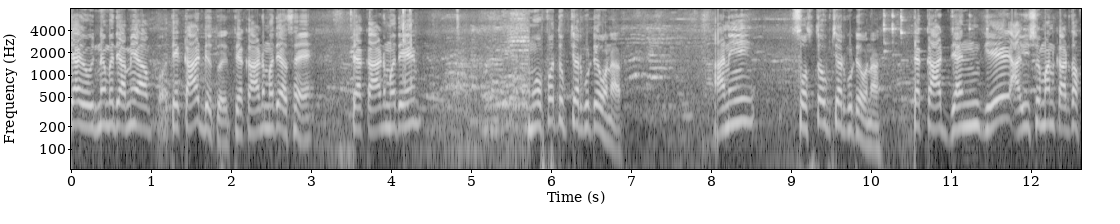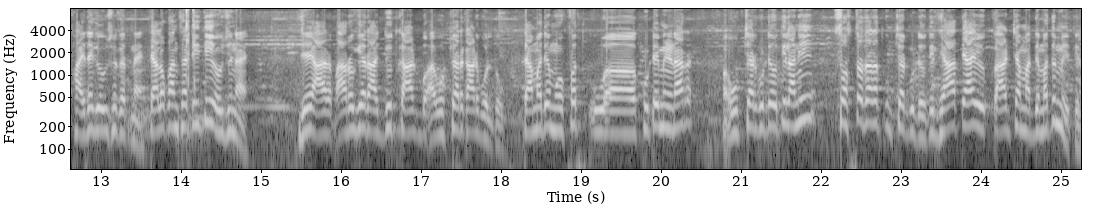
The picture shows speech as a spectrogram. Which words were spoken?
त्या योजनेमध्ये आम्ही ते कार्ड देतो आहे त्या कार्डमध्ये असं आहे त्या कार्डमध्ये मोफत उपचार कुठे होणार? आणि स्वस्त उपचार कुठे होणार? त्या कार्ड ज्यां जे आयुष्यमान कार्डचा फायदा घेऊ शकत नाही त्या लोकांसाठी ती योजना आहे. जे आ आरोग्य राजदूत कार्ड उपचार कार्ड बोलतो. त्यामध्ये मोफत उ- कुठे मिळणार? उपचार कुठे होतील आणि स्वस्त दरात उपचार कुठे होतील? ह्या त्या कार्डच्या माध्यमातून मिळतील.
